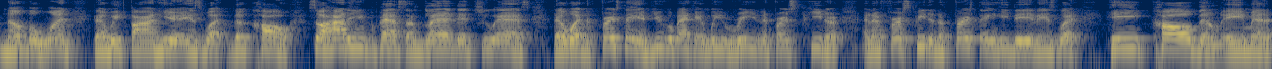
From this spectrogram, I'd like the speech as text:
Number one that we find here is what the call. So how do you pass? I'm glad that you asked that. What the first thing, if you go back and we read in the First Peter, and in First Peter, the first thing he did is what he called them. Amen.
